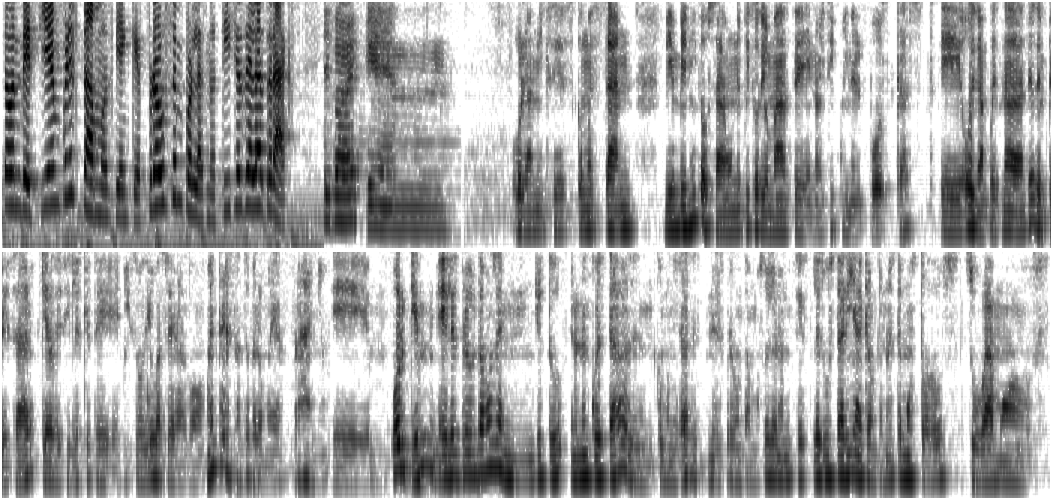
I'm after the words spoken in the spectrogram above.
donde siempre estamos bien que frozen por las noticias de las drags. en... Hola mixes, ¿cómo están? Bienvenidos a un episodio más de Noisy Queen el podcast. Eh, oigan, pues nada, antes de empezar, quiero decirles que este episodio va a ser algo muy interesante pero muy extraño. Eh, porque eh, les preguntamos en YouTube, en una encuesta en comunidad, les preguntamos, oigan amixes, ¿les gustaría que aunque no estemos todos, subamos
